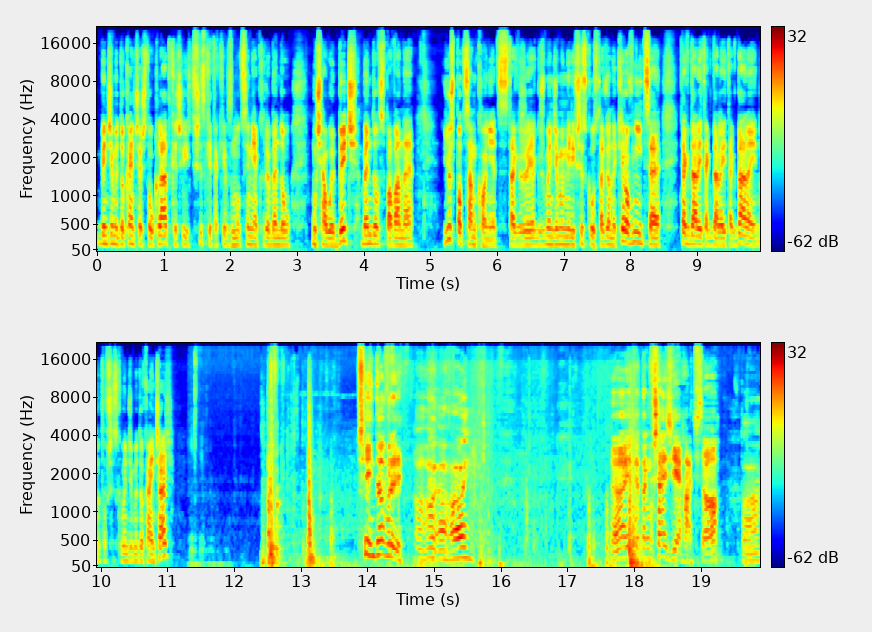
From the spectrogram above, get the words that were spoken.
będziemy dokańczać tą klatkę, czyli wszystkie takie wzmocnienia, które będą musiały być, będą wspawane już pod sam koniec. Także jak już będziemy mieli wszystko ustawione, kierownice i tak dalej, tak dalej, tak dalej, no to wszystko będziemy dokańczać. Dzień dobry. Ahoj, ahoj. A, jednak musiałeś jechać, co? Tak.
